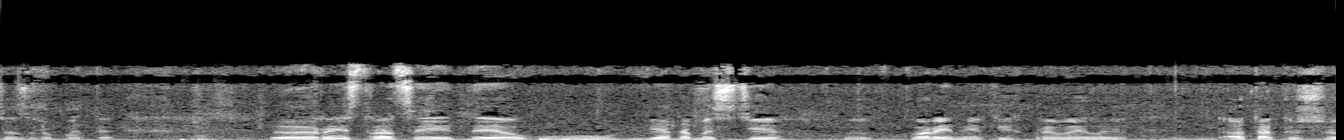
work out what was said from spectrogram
це зробити. Е, Реєстрація йде у відомості е, тварин, яких привили, а також е,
